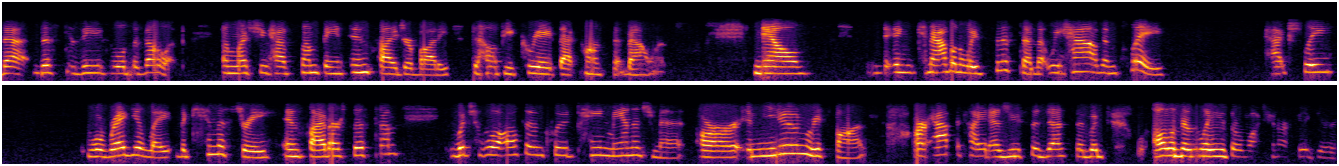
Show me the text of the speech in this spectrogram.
that this disease will develop unless you have something inside your body to help you create that constant balance. Now, the cannabinoid system that we have in place actually will regulate the chemistry inside our system, which will also include pain management, our immune response, our appetite, as you suggested, which all of the ladies are watching our figures,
